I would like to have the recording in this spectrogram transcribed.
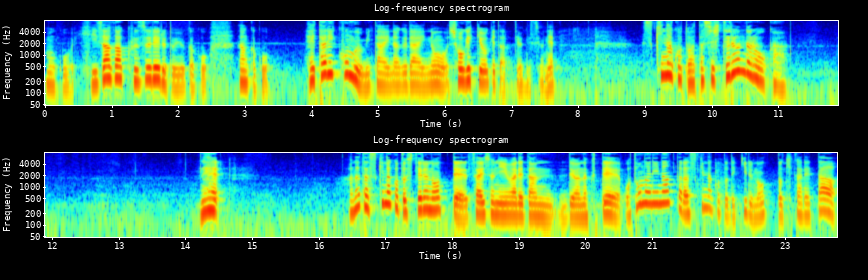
もうこう膝が崩れるというかこうなんかこうへたり込むみたいなぐらいの衝撃を受けたっていうんですよね。好きなこと私してるんだろうかねあなた好きなことしてるの？って最初に言われたんではなくて大人になったら好きなことできるの？と聞かれた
